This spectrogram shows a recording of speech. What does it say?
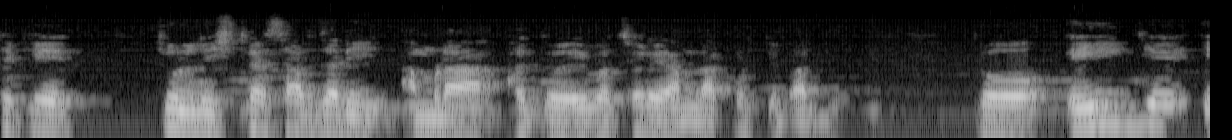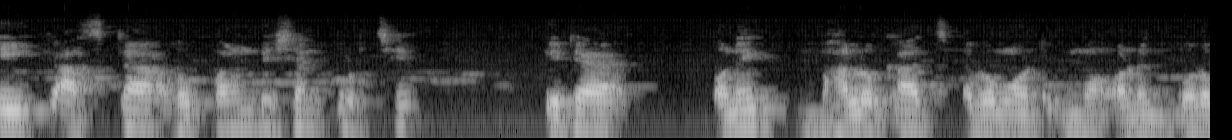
থেকে চল্লিশটা সার্জারি আমরা হয়তো এবছরে আমরা করতে পারব। তো এই যে এই কাজটা হোপ ফাউন্ডেশন করছে এটা অনেক ভালো কাজ এবং অনেক বড়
